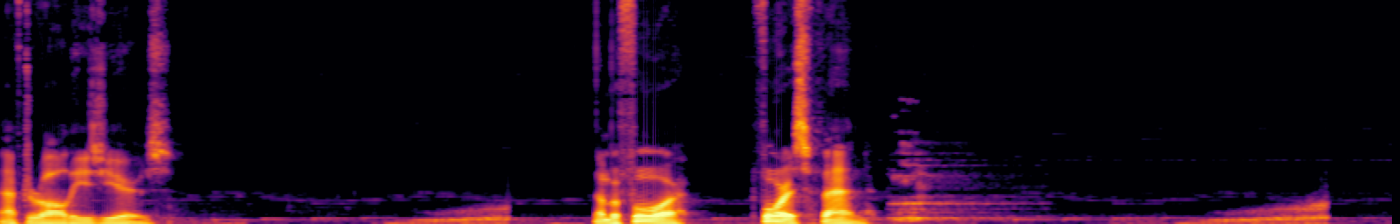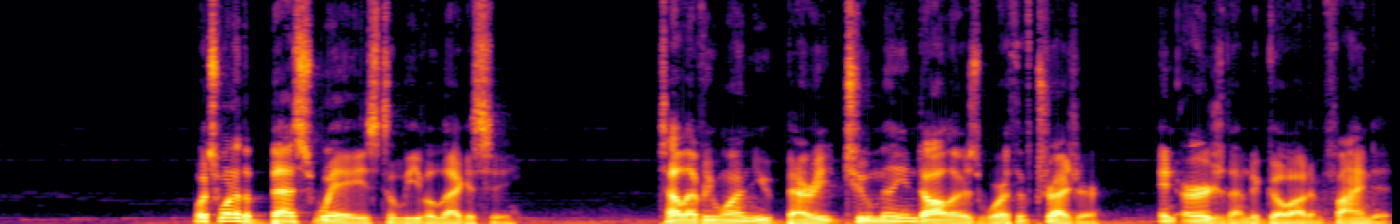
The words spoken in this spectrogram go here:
after all these years. Number 4. Forrest Fenn. What's one of the best ways to leave a legacy? Tell everyone you buried $2 million worth of treasure and urge them to go out and find it.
